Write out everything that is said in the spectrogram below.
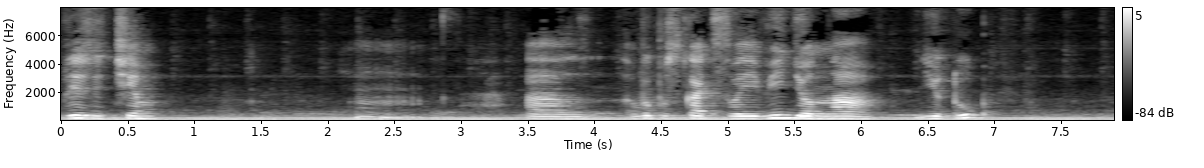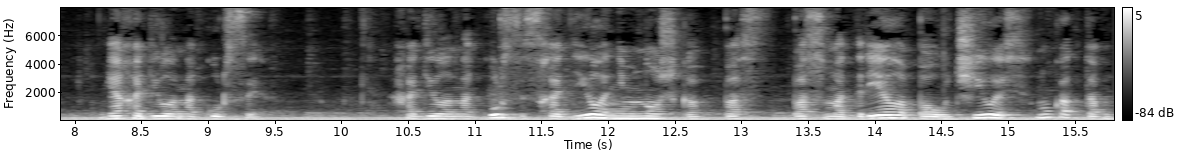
Прежде чем а, выпускать свои видео на YouTube, я ходила на курсы. Ходила на курсы, сходила немножко, пос, посмотрела, поучилась. Ну, как там,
